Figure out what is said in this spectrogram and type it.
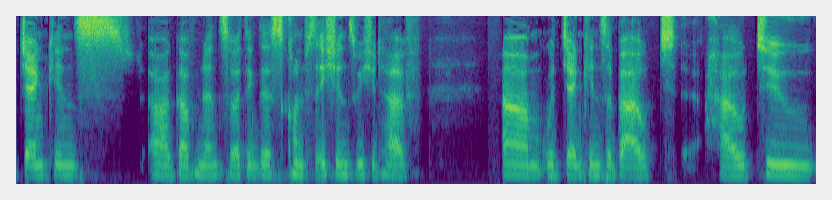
jenkins uh, governance. So i think there's conversations we should have um, with jenkins about how to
